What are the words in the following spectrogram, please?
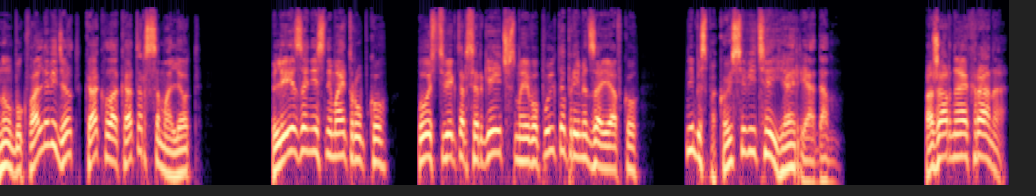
Ну, буквально ведет, как локатор-самолет. «Лиза, не снимай трубку. Пусть Виктор Сергеевич с моего пульта примет заявку. Не беспокойся, Витя, я рядом». «Пожарная охрана!»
